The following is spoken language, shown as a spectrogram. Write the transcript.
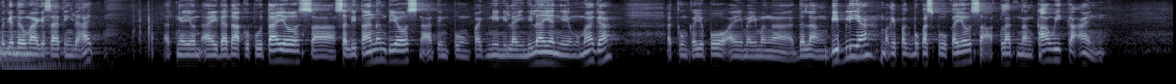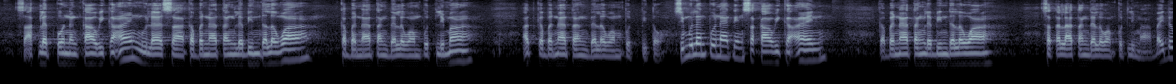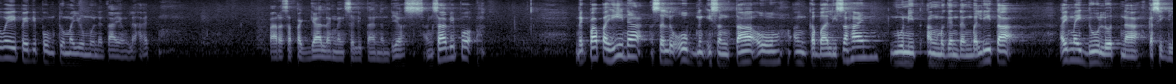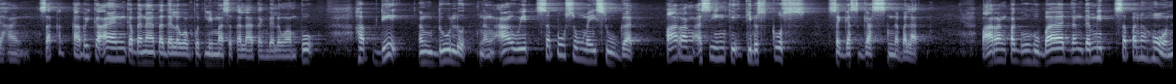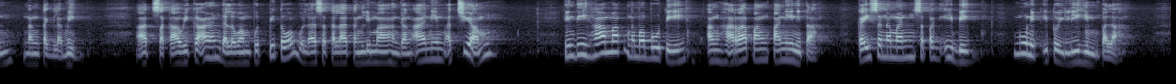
Magandang umaga sa ating lahat. At ngayon ay dadako po tayo sa salita ng Diyos na atin pong pagninilay-nilayan ngayong umaga. At kung kayo po ay may mga dalang Biblia, makipagbukas po kayo sa aklat ng Kawikaan. Sa aklat po ng Kawikaan mula sa Kabanatang 12, Kabanatang 25, at Kabanatang 27. Simulan po natin sa Kawikaan, Kabanatang 12, sa talatang 25. By the way, pwede pong tumayo muna tayong lahat para sa paggalang ng salita ng Diyos. Ang sabi po, Nagpapahina sa loob ng isang tao ang kabalisahan, ngunit ang magandang balita ay may dulot na kasiglahan. Sa Kawikaan, Kabanata 25 sa talatang 20, hapdi ang dulot ng awit sa pusong may sugat, parang asing kinuskus sa gasgas na balat. Parang paghuhubad ng damit sa panahon ng taglamig. At sa Kawikaan 27 mula sa talatang 5 hanggang 6 at siyam, hindi hamak na mabuti ang harapang paninita kaysa naman sa pag-ibig, ngunit ito'y lihim pala.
